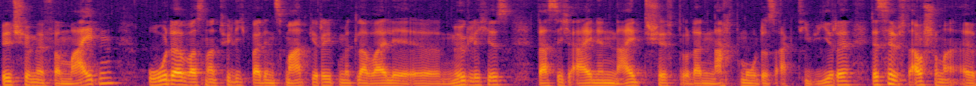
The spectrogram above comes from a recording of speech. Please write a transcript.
Bildschirme vermeiden oder was natürlich bei den Smart-Geräten mittlerweile äh, möglich ist, dass ich einen Night Shift oder Nachtmodus aktiviere. Das hilft auch schon äh,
